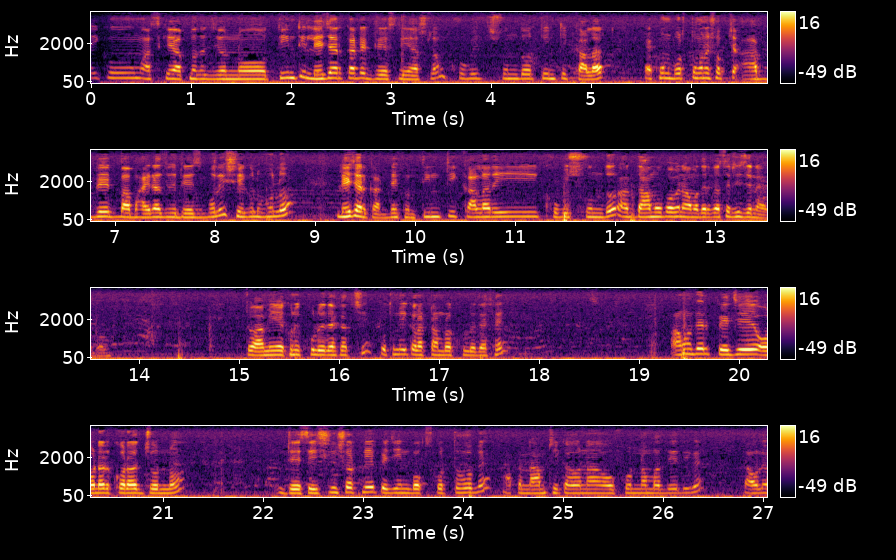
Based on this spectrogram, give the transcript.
আসসালামাইকুম আজকে আপনাদের জন্য তিনটি লেজার কাটের ড্রেস নিয়ে আসলাম। খুবই সুন্দর তিনটি কালার এখন বর্তমানে সবচেয়ে আপডেট বা ভাইরাল যে ড্রেস বলি, সেগুলো হলো লেজার কাট দেখুন, তিনটি কালারই খুবই সুন্দর আর দামও পাবেন আমাদের কাছে রিজনেবল তো আমি এখনই খুলে দেখাচ্ছি। প্রথমে এই কালারটা আমরা খুলে দেখাই। আমাদের পেজে অর্ডার করার জন্য ড্রেস স্ক্রিনশট নিয়ে পেজে ইনবক্স করতে হবে। আপনার নাম, ঠিকানা ও ফোন নাম্বার দিয়ে দিবেন। তাহলে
